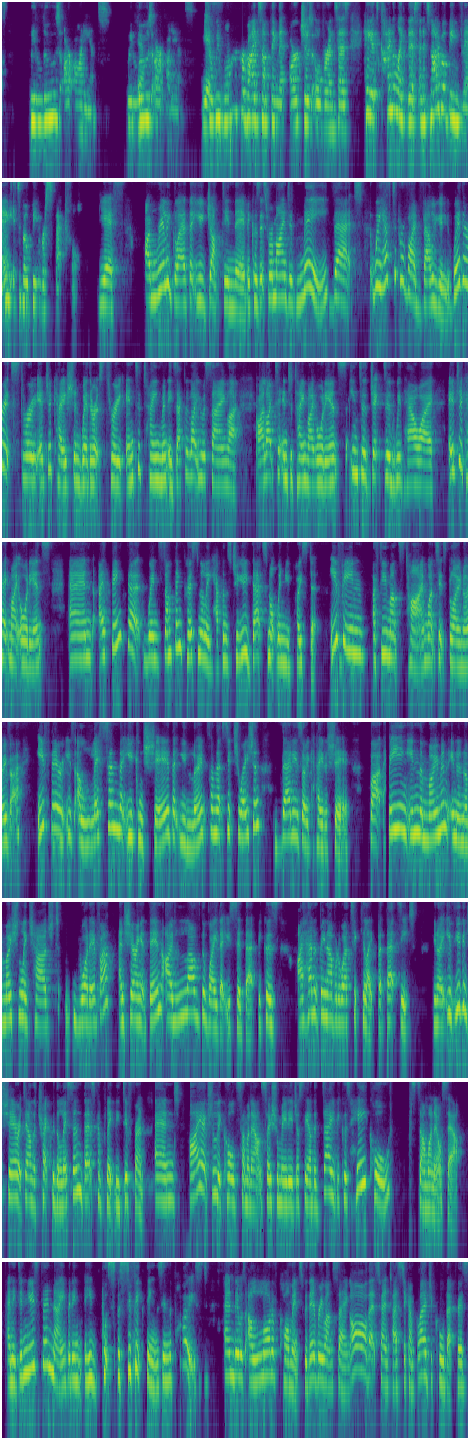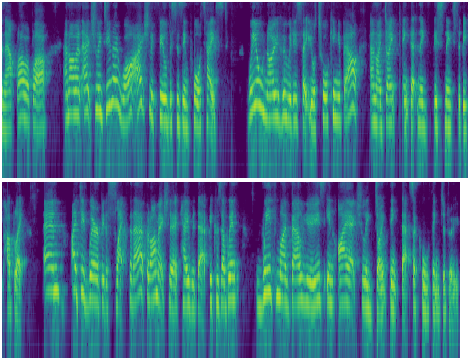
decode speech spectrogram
we lose our audience. We yeah. lose our audience. Yes. So we want to provide something that arches over and says, hey, it's kind of like this. And it's not about being vague, it's about being respectful. Yes. I'm really glad that you jumped in there because it's reminded me that we have to provide value, whether it's through education, whether it's through entertainment, exactly like you were saying, like I like to entertain my audience, interjected with how I educate my audience. And I think that when something personally happens to you, that's not when you post it. If in a few months' time, once it's blown over, if there is a lesson that you can share that you learnt from that situation, that is okay to share. But being in the moment in an emotionally charged whatever and sharing it then, I love the way that you said that because I hadn't been able to articulate, but that's it. You know, if you can share it down the track with a lesson, that's completely different. And I actually called someone out on social media just the other day because he called someone else out and he didn't use their name, but he, he put specific things in the post. And there was a lot of comments with everyone saying, Oh, that's fantastic. I'm glad you called that person out, blah, blah, blah. And I went, Actually, do you know what? I actually feel this is in poor taste. We all know who it is that you're talking about, and I don't think that this needs to be public. And I did wear a bit of slack for that, but I'm actually okay with that because I went with my values in I actually don't think that's a cool thing to do.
